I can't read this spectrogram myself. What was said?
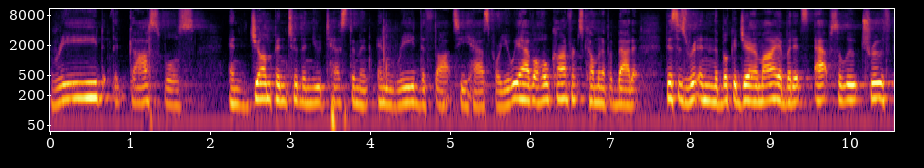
Read the Gospels and jump into the New Testament and read the thoughts He has for you. We have a whole conference coming up about it. This is written in the book of Jeremiah, but it's absolute truth.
